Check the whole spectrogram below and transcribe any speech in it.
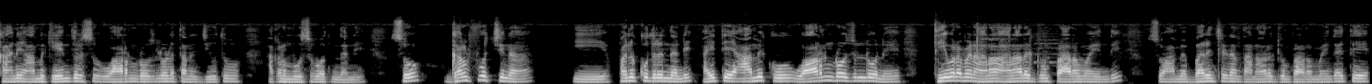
కానీ ఆమెకి ఏం తెలుసు? వారం రోజుల్లోనే తన జీవితం అక్కడ ముగిసిపోతుందని. సో గల్ఫ్ వచ్చిన ఈ పని కుదిరిందండి. అయితే ఆమెకు వారం రోజుల్లోనే తీవ్రమైన అనా అనారోగ్యం ప్రారంభమైంది. సో ఆమె భరించడానికి అనారోగ్యం ప్రారంభమైంది. అయితే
